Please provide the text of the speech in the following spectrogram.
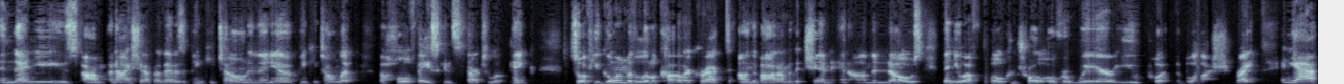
and then you use um, an eyeshadow that has a pinky tone and then you have a pinky tone lip, the whole face can start to look pink. So if you go in with a little color correct on the bottom of the chin and on the nose, then you have full control over where you put the blush, right? And yeah,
